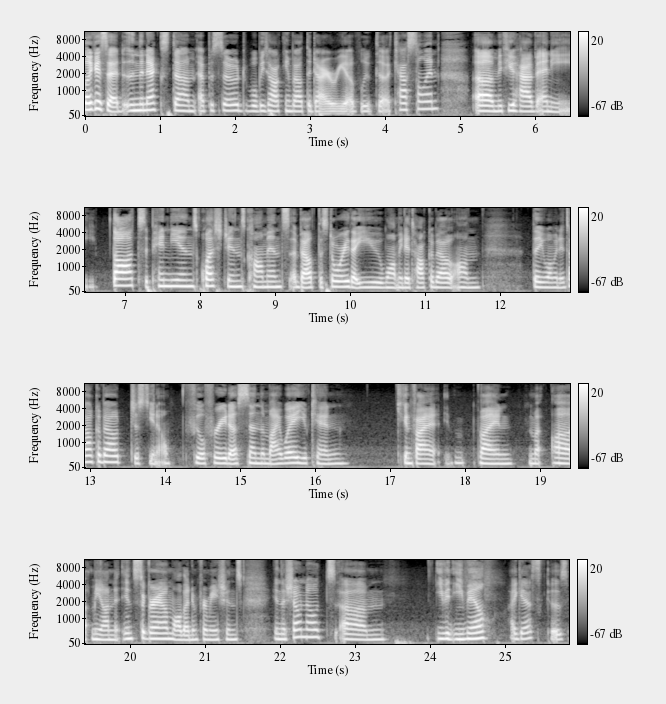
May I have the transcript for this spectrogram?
like I said, in the next um, episode, we'll be talking about the Diary of Luca Castellan. Um, if you have any thoughts, opinions, questions, comments about the story that you want me to talk about on that you want me to talk about, just you know, feel free to send them my way. You can you can find find uh, me on Instagram. All that information's in the show notes. Um, even email, I guess, because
